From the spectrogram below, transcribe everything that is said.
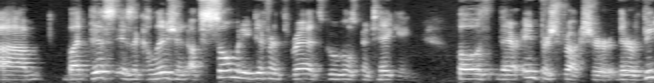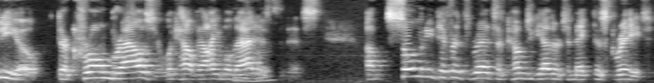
Um, but this is a collision of so many different threads Google's been taking, both their infrastructure, their video, their Chrome browser. Look how valuable that mm-hmm. is to this. Um, so many different threads have come together to make this great.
